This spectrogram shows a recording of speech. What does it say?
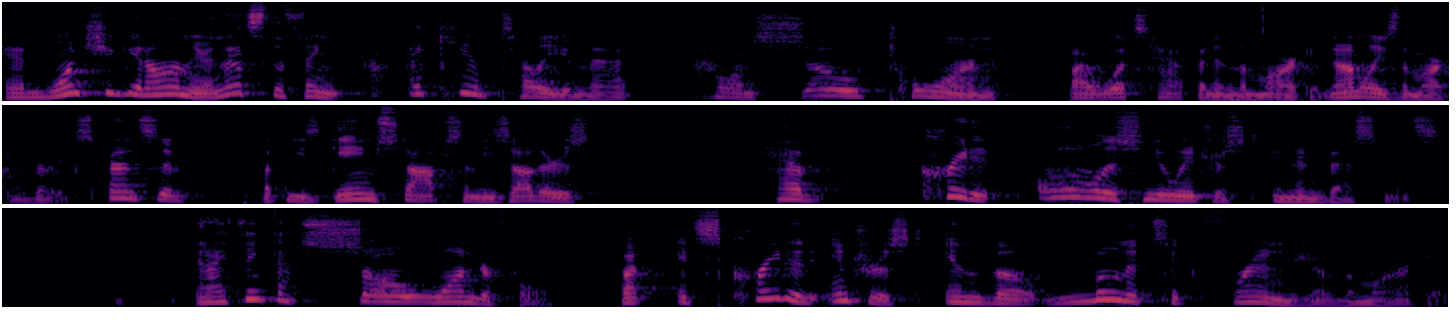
and once you get on there, and that's the thing. I- can't tell you, Matt, how I'm so torn by what's happened in the market. Not only is the market very expensive, but these Game Stops and these others have created all this new interest in investments. And I think that's so wonderful. But it's created interest in the lunatic fringe of the market.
